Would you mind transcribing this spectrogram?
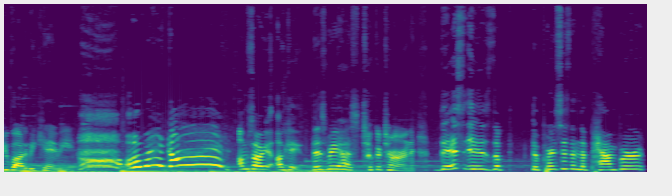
You gotta be kidding me. oh my god! I'm sorry, okay, this video has took a turn. This is the the princess and the pauper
